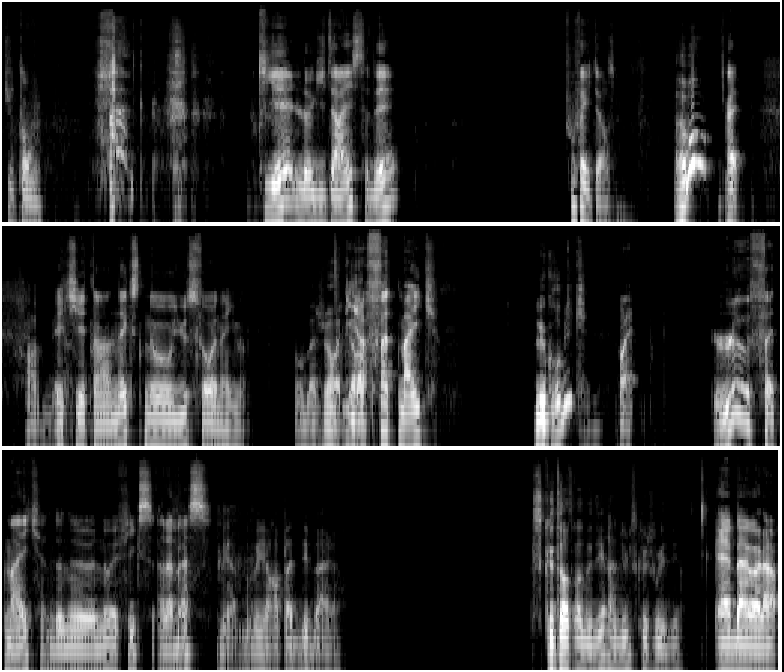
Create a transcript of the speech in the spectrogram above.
tu tombes. qui est le guitariste des Foo Fighters? Ah bon? Ouais. Ah, et qui est un ex No Use for a Name. Bon, bah, genre, Il y a Fat Mike, Le gros mic? Le Fat Mike de No- NoFX à la basse, Merde, bon, bah, il n'y aura pas de débat alors. Ce que tu es en train de me dire annule ce que je voulais dire. et ben voilà,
